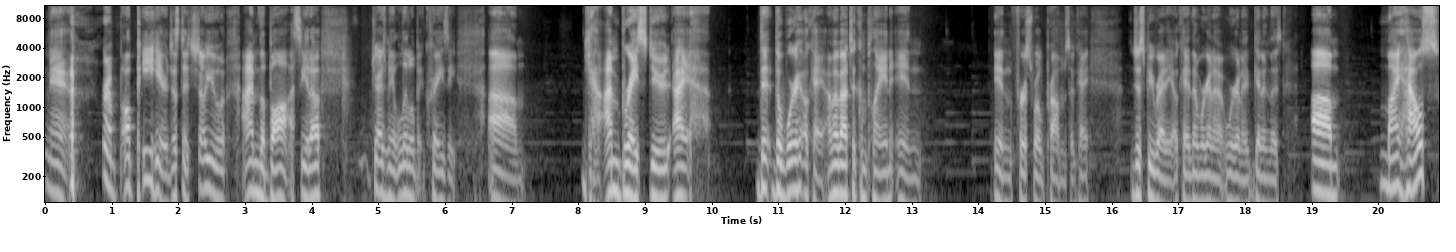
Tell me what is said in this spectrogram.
Yeah, I'll pee here just to show you I'm the boss, you know? Drives me a little bit crazy. Um, yeah, I'm braced, dude. I the the word okay, I'm about to complain in in first world problems, okay? Just be ready, okay? Then we're to we're to get into this. Um my house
